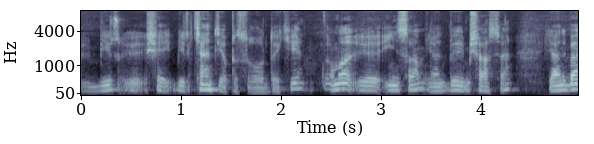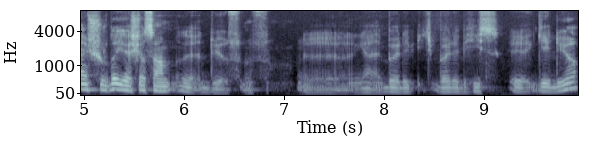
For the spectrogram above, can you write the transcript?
bir şey bir kent yapısı oradaki. Ama insan yani benim şahsen yani ben şurada yaşasam diyorsunuz. Yani böyle böyle bir his geliyor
